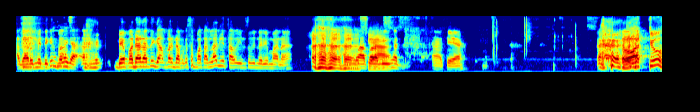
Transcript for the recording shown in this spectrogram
Agak rumit dikit boleh nggak? Daripada nanti nggak pernah dapat kesempatan lagi tahu insulin dari mana. Aku lagi inget oke okay, ya. Waduh,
